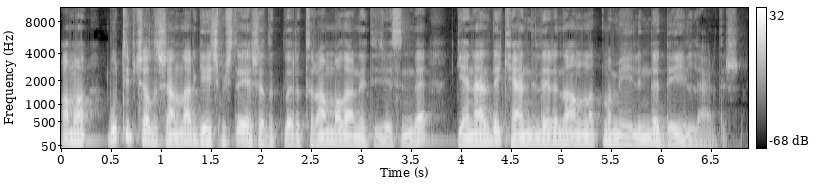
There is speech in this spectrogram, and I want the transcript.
Ama bu tip çalışanlar geçmişte yaşadıkları travmalar neticesinde genelde kendilerini anlatma meyilinde değillerdir.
